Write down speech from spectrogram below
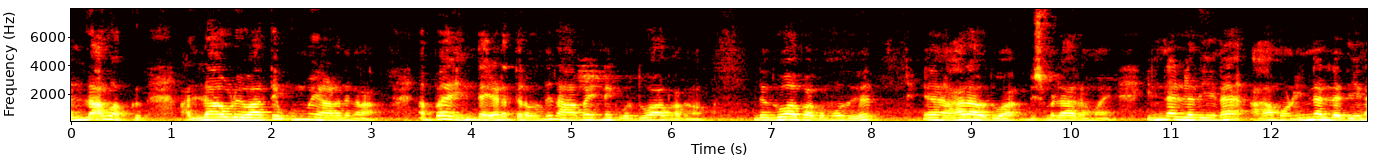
அல்லாஹ் ஹக்கு. அல்லாவுடைய வார்த்தை உண்மையானதுங்கிறான். அப்போ இந்த இடத்துல வந்து நாம் இன்றைக்கி ஒரு துவா பார்க்கணும். இந்த துவா பார்க்கும்போது ஆறாவது துவா. பிஸ்மில்லா ரஹ்மான். இன்னல்லதீன ஆமோன் இன்னல்லதீன.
